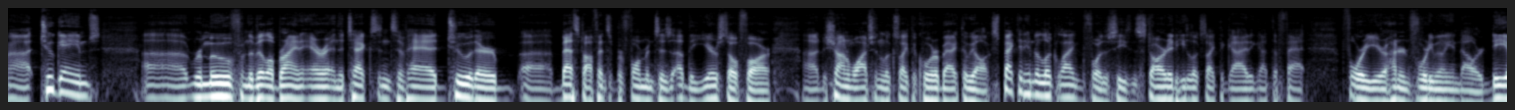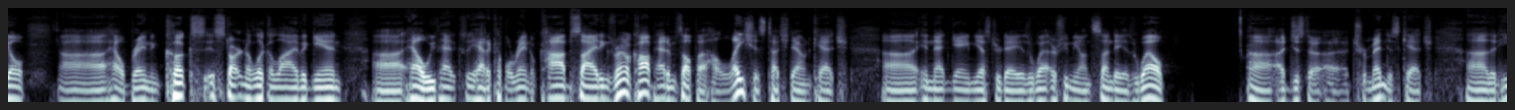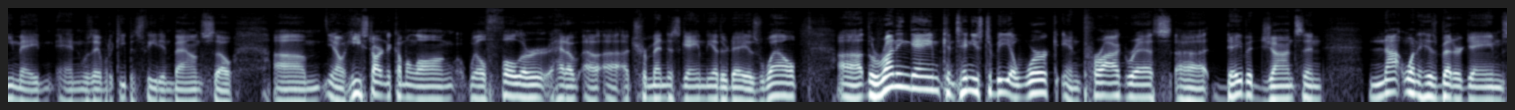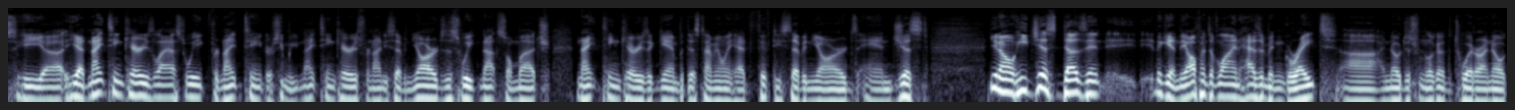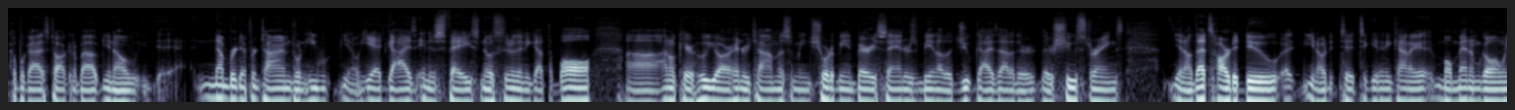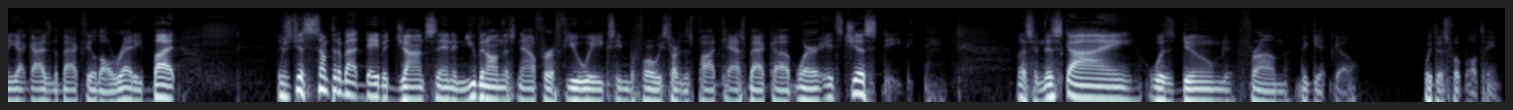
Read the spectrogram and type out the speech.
uh, two games uh, removed from the Bill O'Brien era, and the Texans have had two of their uh, best offensive performances of the year so far. Uh, Deshaun Watson looks like the quarterback that we all expected him to look like before the season started. He looks like the guy that got the fat four-year, $140 million deal. Uh, hell, Brandin Cooks is starting to look alive again. Uh, hell, we've actually had a couple Randall Cobb sightings. Randall Cobb had himself a hellacious touchdown catch in that game yesterday as well, or excuse me, on Sunday as well. Uh, just a, a tremendous catch uh, that he made and was able to keep his feet in bounds. So, um, you know, he's starting to come along. Will Fuller had a, a, a tremendous game the other day as well. Uh, the running game continues to be a work in progress. Uh, David Johnson not one of his better games. He uh, he had 19 carries last week for 19, or excuse me, 19 carries for 97 yards. This week, not so much. 19 carries again, but this time he only had 57 yards and just. You know, he just doesn't. Again, the offensive line hasn't been great. Uh, I know just from looking at the Twitter, I know a couple guys talking about you know, number of different times when he you know he had guys in his face no sooner than he got the ball. Uh, I don't care who you are, Henry Thomas. I mean, short of being Barry Sanders and being able to juke guys out of their their shoestrings, you know that's hard to do. uh, You know, to to get any kind of momentum going when you got guys in the backfield already, but there's just something about David Johnson, and you've been on this now for a few weeks, even before we started this podcast back up, where it's just listen, this guy was doomed from the get go with this football team.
